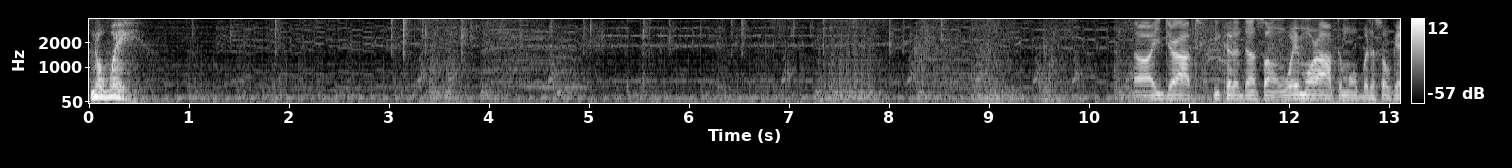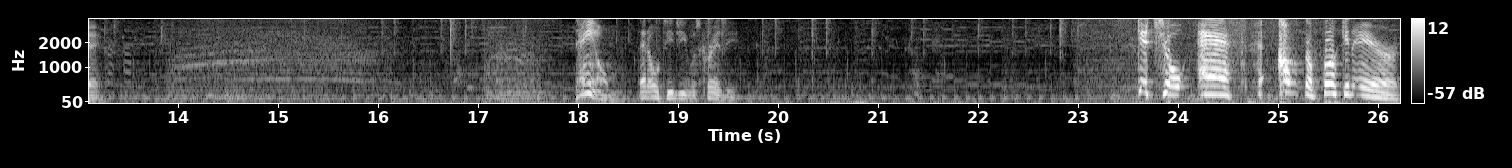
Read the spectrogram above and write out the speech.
no way. Oh, he dropped. He could have done something way more optimal, but it's okay. Damn, that OTG was crazy. Get your ass out the fucking air.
